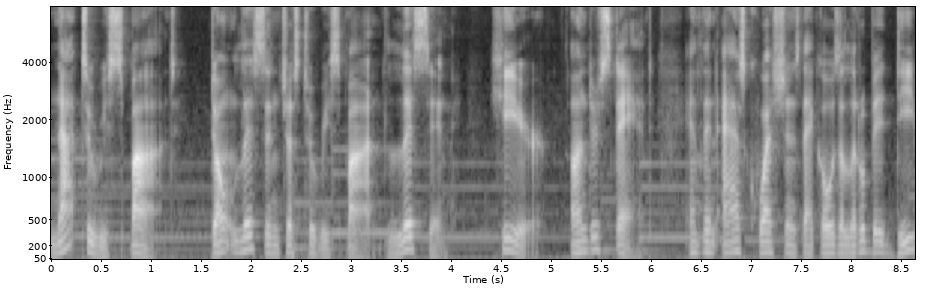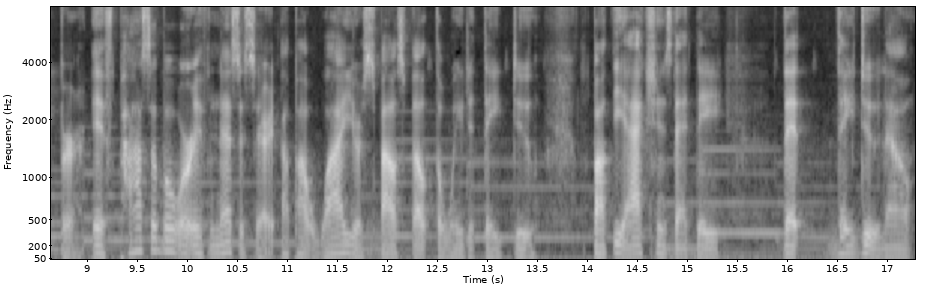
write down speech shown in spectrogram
not to respond. Don't listen just to respond. Listen, hear, understand, and then ask questions that goes a little bit deeper if possible or if necessary about why your spouse felt the way that they do, about the actions that they that they do. Now,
